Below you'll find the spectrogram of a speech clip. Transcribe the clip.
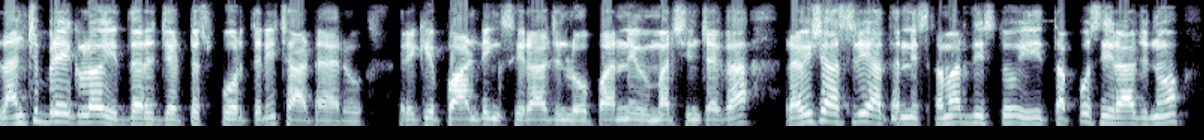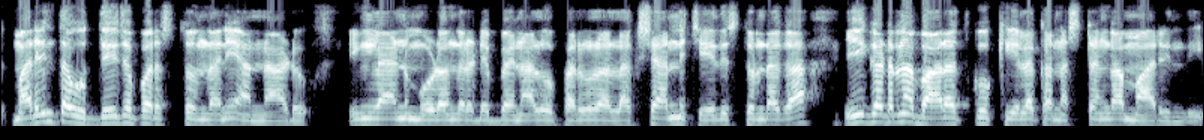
లంచ్ బ్రేక్లో ఇద్దరు జట్టు స్ఫూర్తిని చాటారు. రికీ పాంటింగ్ సిరాజ్ లోపాన్ని విమర్శించగా రవిశాస్త్రి అతన్ని సమర్థిస్తూ ఈ తప్పు సిరాజ్ను మరింత ఉత్తేజపరుస్తుందని అన్నాడు. ఇంగ్లాండ్ మూడు వందల డెబ్బై నాలుగు పరుగుల లక్ష్యాన్ని ఛేదిస్తుండగా ఈ ఘటన భారత్కు కీలక నష్టంగా మారింది.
